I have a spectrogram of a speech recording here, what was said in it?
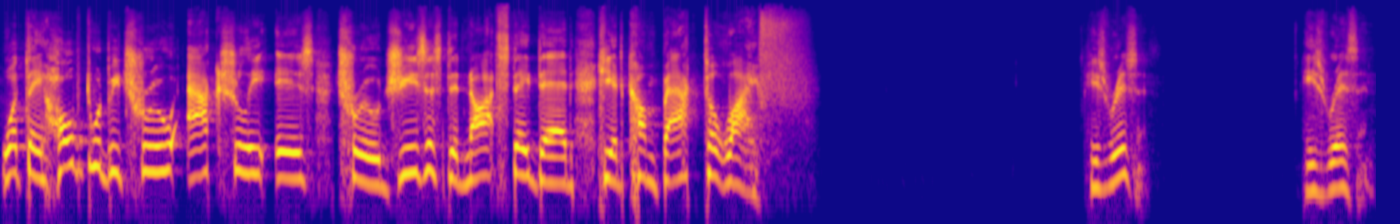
What they hoped would be true actually is true. Jesus did not stay dead, he had come back to life. He's risen. He's risen.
